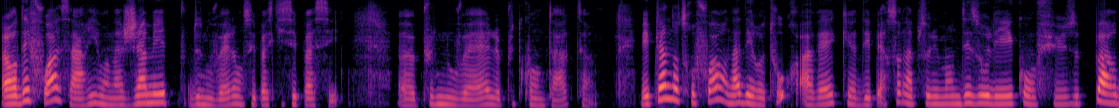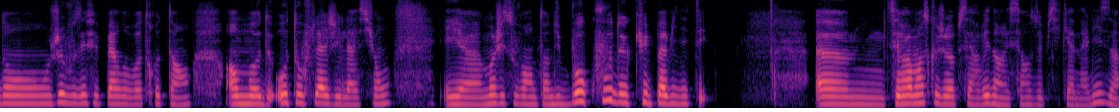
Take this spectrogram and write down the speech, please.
Alors des fois ça arrive, on n'a jamais de nouvelles, on ne sait pas ce qui s'est passé, euh, plus de nouvelles, plus de contacts. Mais plein d'autres fois on a des retours avec des personnes absolument désolées, confuses, pardon, je vous ai fait perdre votre temps, en mode autoflagellation. Et euh, moi j'ai souvent entendu beaucoup de culpabilité. Euh, c'est vraiment ce que j'ai observé dans les séances de psychanalyse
